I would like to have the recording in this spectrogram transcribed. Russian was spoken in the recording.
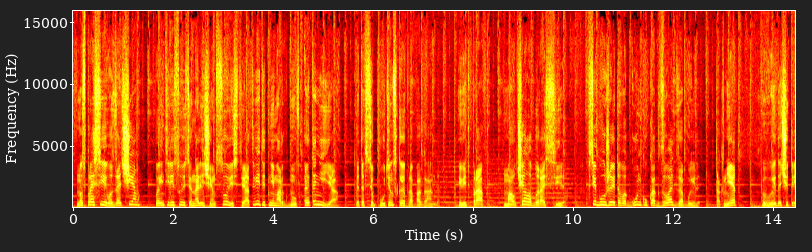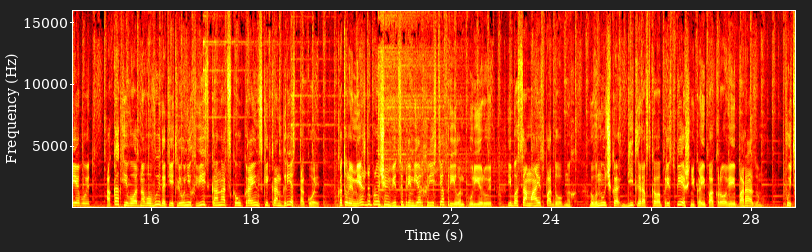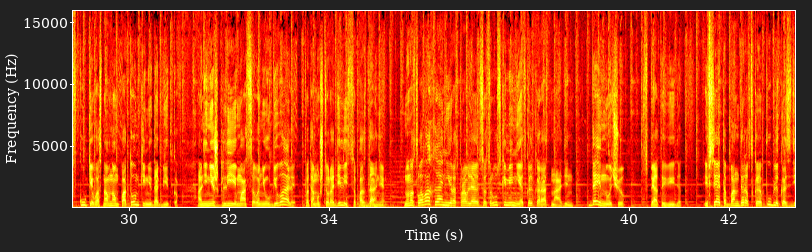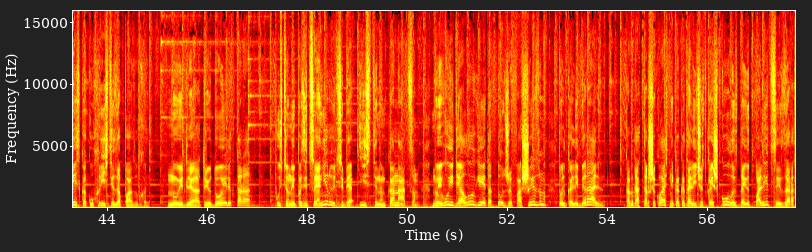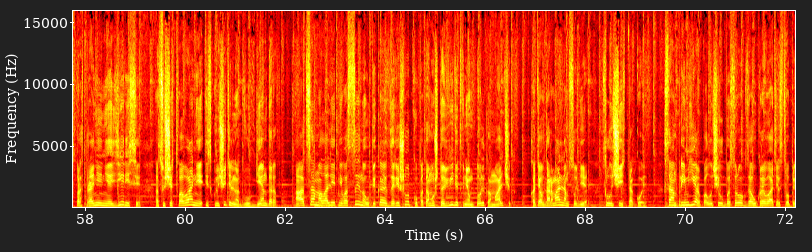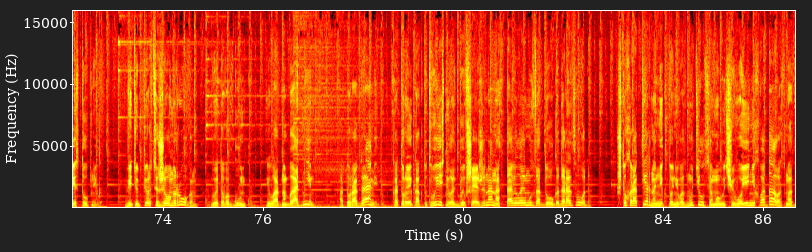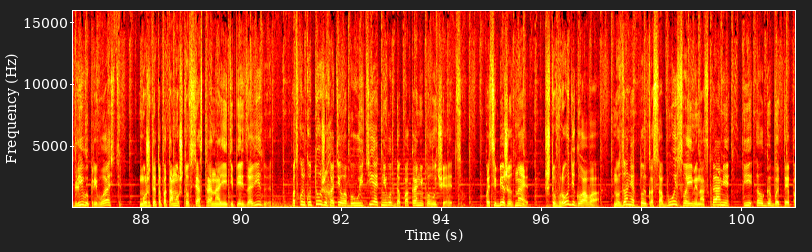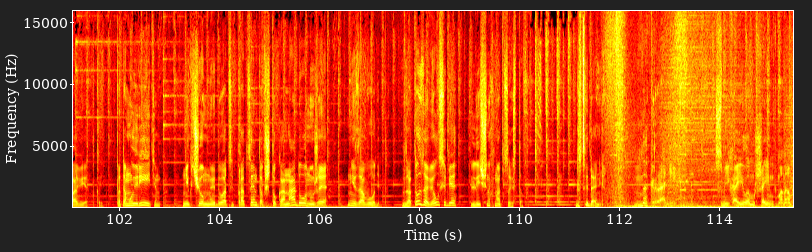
Но спроси его, зачем, поинтересуйся наличием совести, ответит не моргнув, это не я, это все путинская пропаганда. И ведь прав, молчала бы Россия, все бы уже этого Гуньку как звать забыли. Так нет, выдачи требует. А как его одного выдать, если у них весь канадско-украинский конгресс такой – который, между прочим, вице-премьер Христия Фриланд курирует, ибо сама из подобных, внучка гитлеровского приспешника и по крови, и по разуму. Пусть в Куке в основном потомки недобитков, они не жгли и массово не убивали, потому что родились с опозданием, но на словах и они расправляются с русскими несколько раз на день, да и ночью спят и видят. И вся эта бандеровская публика здесь как у Христи за пазухой. Ну и для Трюдо электорат – Пусть он и позиционирует себя истинным канадцем, но его идеология – это тот же фашизм, только либеральный. Когда старшеклассника католической школы сдают полиции за распространение ереси о существовании исключительно двух гендеров, а отца малолетнего сына упекают за решетку, потому что видит в нем только мальчик. Хотя в нормальном суде, случись такой, сам премьер получил бы срок за укрывательство преступника. Ведь уперся же он рогом в этого гуньку. И ладно бы одним – а то рогами, которые, как тут выяснилось, бывшая жена наставила ему задолго до развода. Что характерно, никто не возмутился, мол, и чего ей не хватало, смазливы при власти. Может, это потому, что вся страна ей теперь завидует? Поскольку тоже хотела бы уйти от него, да пока не получается. По себе же знает, что вроде глава, но занят только собой, своими носками и ЛГБТ-повесткой. Потому и рейтинг никчемные 20%, что Канаду он уже не заводит. Зато завел себе личных нацистов. До свидания. На грани с Михаилом Шейнгманом.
